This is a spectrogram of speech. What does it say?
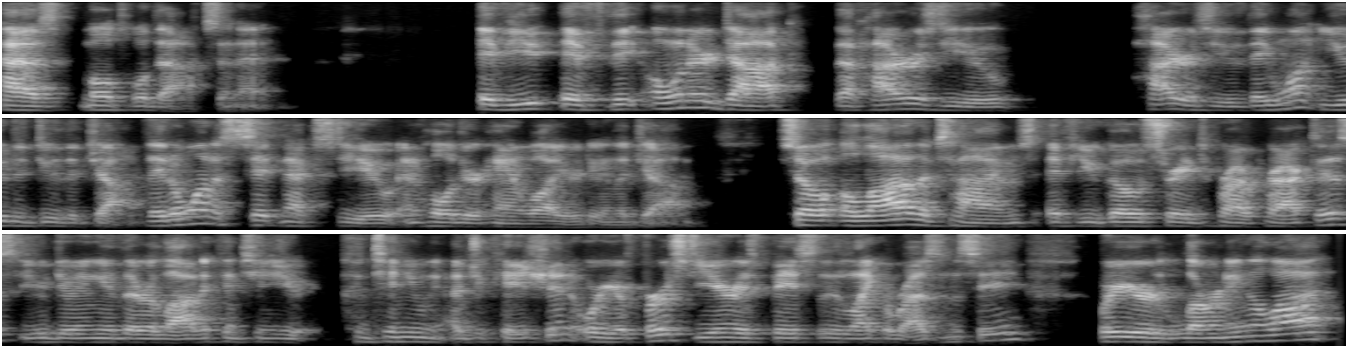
has multiple docs in it. If you if the owner doc that hires you hires you, they want you to do the job. They don't want to sit next to you and hold your hand while you're doing the job. So a lot of the times, if you go straight into private practice, you're doing either a lot of continue continuing education, or your first year is basically like a residency where you're learning a lot.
